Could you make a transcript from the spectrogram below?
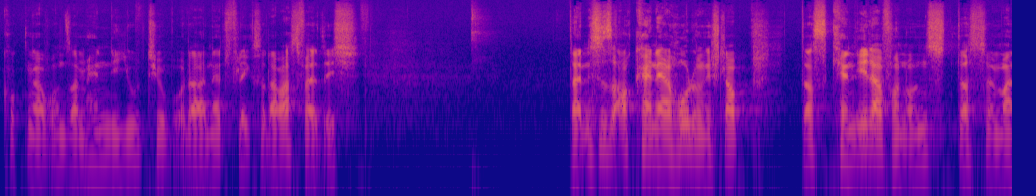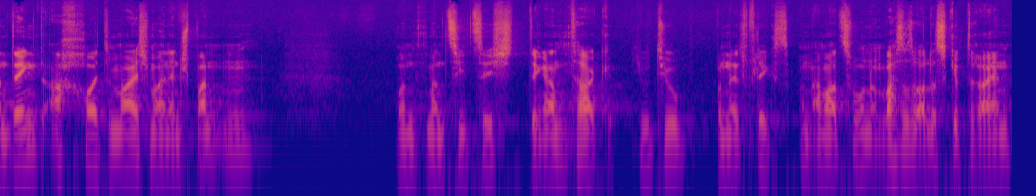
gucken auf unserem Handy YouTube oder Netflix oder was weiß ich dann ist es auch keine Erholung. Ich glaube, das kennt jeder von uns, dass wenn man denkt, ach, heute mache ich mal einen entspannten und man zieht sich den ganzen Tag YouTube und Netflix und Amazon und was es so alles gibt rein,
